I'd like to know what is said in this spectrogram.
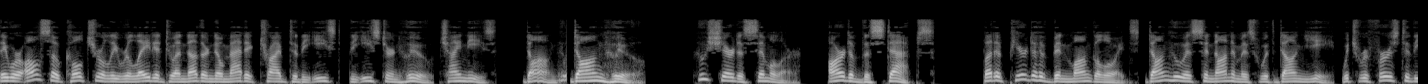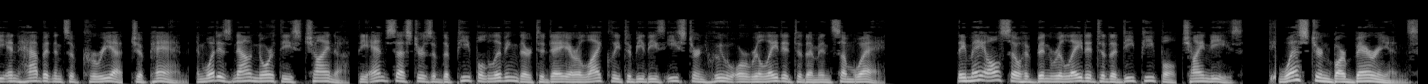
They were also culturally related to another nomadic tribe to the east, the Eastern Hu Chinese, Dong, Dong Hu, who shared a similar art of the steppes, but appear to have been Mongoloids. Donghu is synonymous with Dong Yi, which refers to the inhabitants of Korea, Japan, and what is now northeast China. The ancestors of the people living there today are likely to be these Eastern Hu or related to them in some way. They may also have been related to the Di people Chinese, Western barbarians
